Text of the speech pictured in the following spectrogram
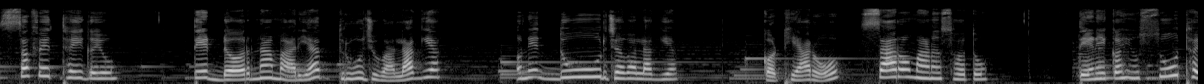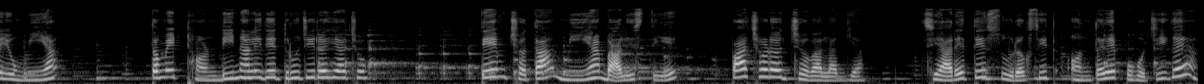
સફેદ થઈ ગયો. તે ડરના માર્યા ધ્રુજવા લાગ્યા અને દૂર જવા લાગ્યા. કઠિયારો સારો માણસ હતો. તેણે કહ્યું, શું થયું મિયા? તમે ઠંડીના લીધે ધ્રુજી રહ્યા છો. તેમ છતાં મિયા બાલિસ્તીએ પાછળ જ જવા લાગ્યા. જ્યારે તે સુરક્ષિત અંતરે પહોંચી ગયા,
